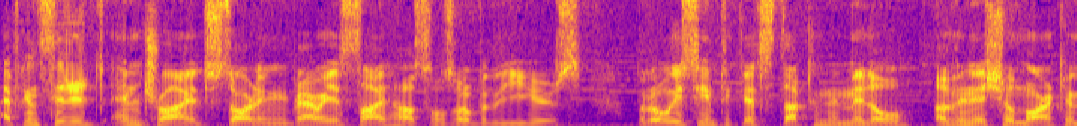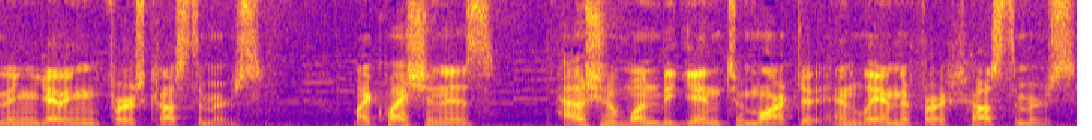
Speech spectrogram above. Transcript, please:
I've considered and tried starting various side hustles over the years, but always seem to get stuck in the middle of initial marketing and getting first customers. My question is how should one begin to market and land their first customers?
